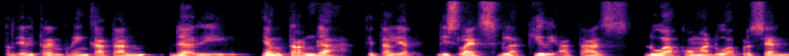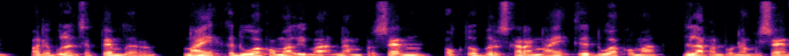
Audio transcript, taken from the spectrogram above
Terjadi tren peningkatan dari yang terendah kita lihat di slide sebelah kiri atas 2,2 persen pada bulan September naik ke 2,56 persen, Oktober sekarang naik ke 2,86 persen.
